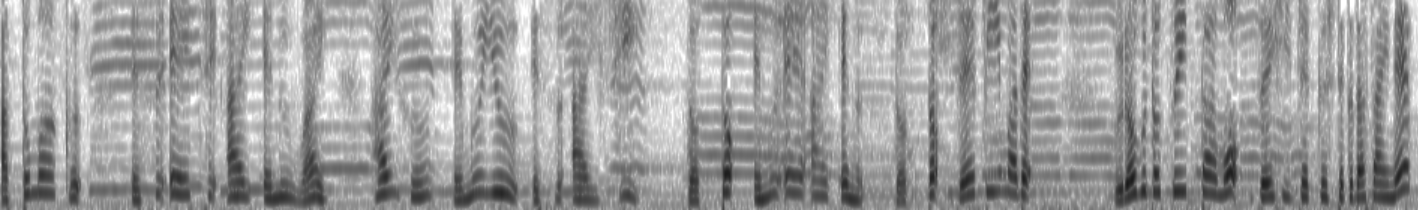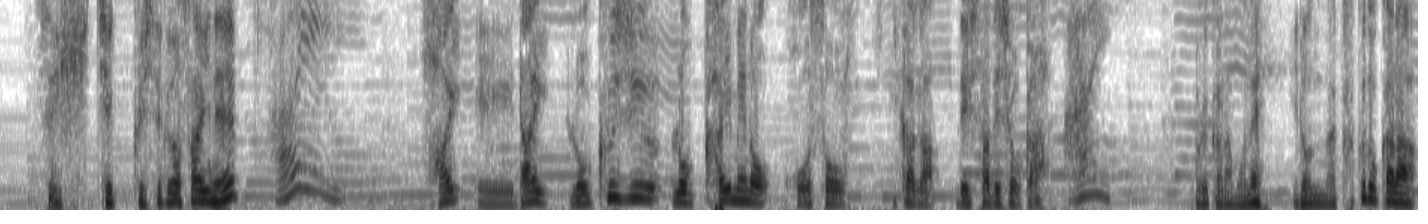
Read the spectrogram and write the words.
アットマーク、shiny-music.main.jp まで、ブログとツイッターもぜひチェックしてくださいね。ぜひチェックしてくださいね。はい。はい、えー、第66回目の放送、いかがでしたでしょうか？はい。これからもね、いろんな角度から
